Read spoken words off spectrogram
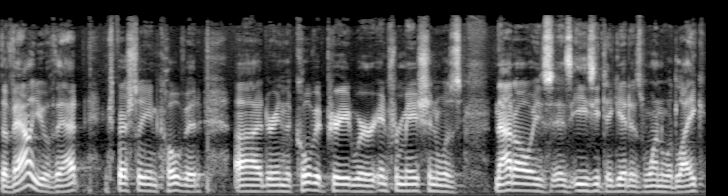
the value of that, especially in COVID during the COVID period where information was not always as easy to get as one would like.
